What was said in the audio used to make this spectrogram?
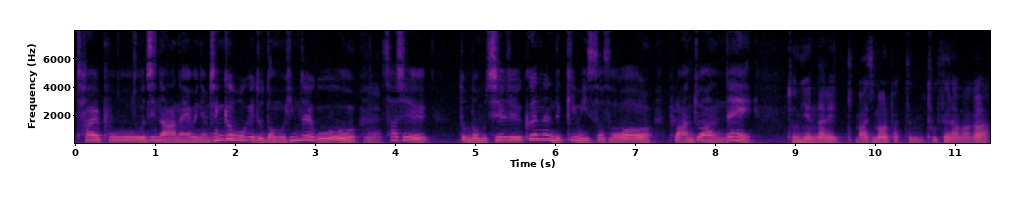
잘 보지는 않아요. 왜냐면 챙겨보기도 너무 힘들고 네. 사실 또 너무 질질 끄는 느낌이 있어서 별로 안 좋아하는데 저는 옛날에 마지막으로 봤던 도- 드라마가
